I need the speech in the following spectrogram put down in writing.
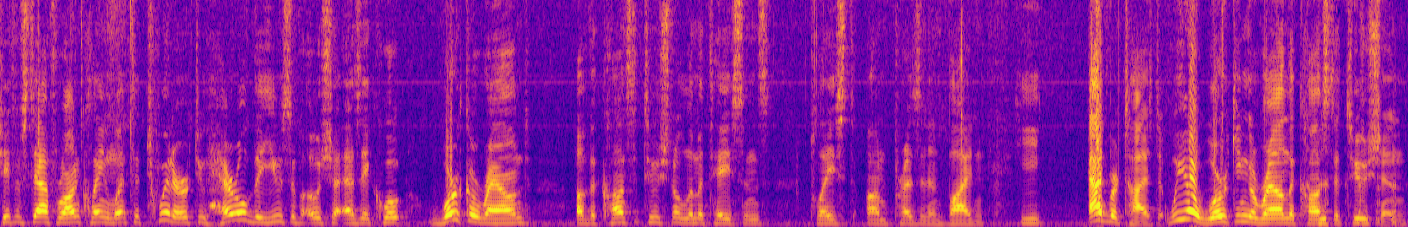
Chief of Staff Ron Klain went to Twitter to herald the use of OSHA as a quote workaround of the constitutional limitations placed on President Biden. He advertised it. We are working around the Constitution.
